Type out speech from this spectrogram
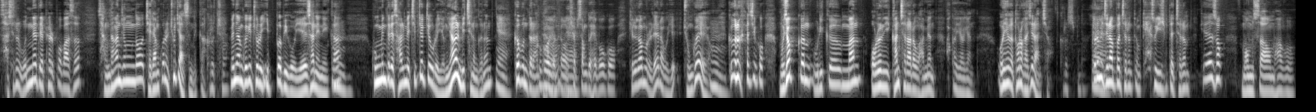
사실은 원내 대표를 뽑아서 상당한 정도 재량권을 주지 않습니까? 그렇죠. 왜냐하면 그게 주로 입법이고 예산이니까 음. 국민들의 삶에 직접적으로 영향을 미치는 거는 예. 그분들한테. 한번 어, 예. 협상도 해보고 결과물을 내라고 예- 준 거예요. 음. 그걸 가지고 무조건 우리 것만 옳으니 관철하라고 하면 아까 이야기한 의회가 돌아가질 않죠. 그렇습니다. 그러면 예. 지난번처럼 좀 계속 20대처럼 계속 몸싸움하고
